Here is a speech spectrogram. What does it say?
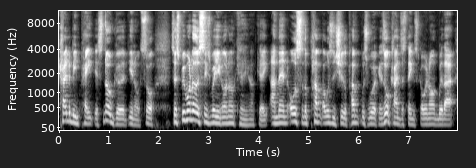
kind of been painted. It's no good, you know. So so it's been one of those things where you're going, okay, okay. And then also the pump. I wasn't sure the pump was working. There's all kinds of things going on with that.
